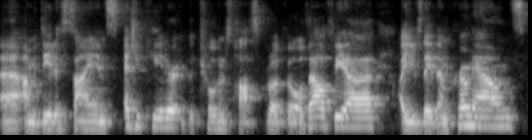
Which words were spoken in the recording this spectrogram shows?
Uh, I'm a data science educator at the Children's Hospital of Philadelphia. I use they, them pronouns.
